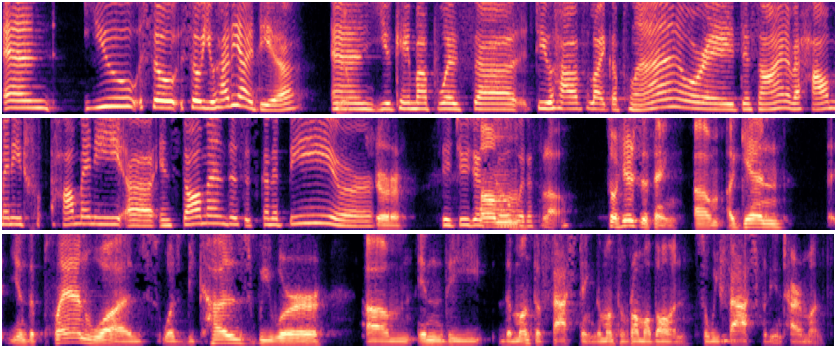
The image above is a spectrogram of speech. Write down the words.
And you, so so you had the idea, and yeah. you came up with. Uh, do you have like a plan or a design of how many how many uh, installment this is going to be, or sure. did you just um, go with the flow? So here's the thing. Um, again, you know, the plan was was because we were um, in the the month of fasting, the month of Ramadan. So we fast for the entire month.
